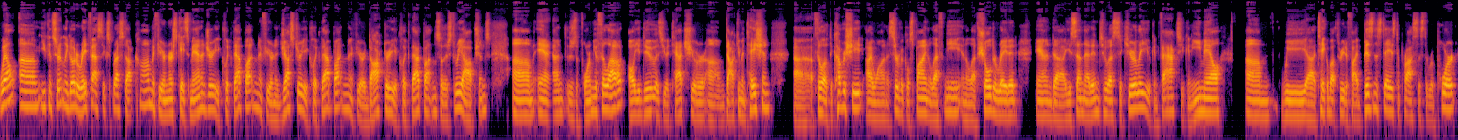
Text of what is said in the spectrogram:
Well, um, you can certainly go to ratefastexpress.com. If you're a nurse case manager, you click that button. If you're an adjuster, you click that button. If you're a doctor, you click that button. So there's three options. Um, and there's a form you fill out. All you do is you attach your um, documentation, uh, fill out the cover sheet. I want a cervical spine, a left knee, and a left shoulder rated. And uh, you send that in to us securely. You can fax, you can email. Um, we uh, take about three to five business days to process the report.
